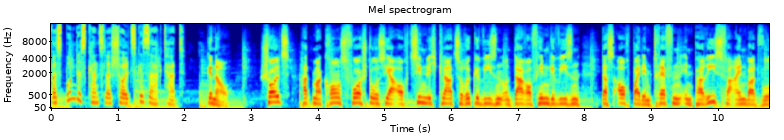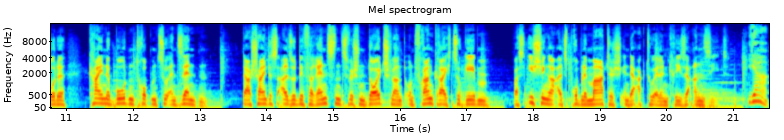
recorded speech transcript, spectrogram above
was Bundeskanzler Scholz gesagt hat. Genau. Scholz hat Macrons Vorstoß ja auch ziemlich klar zurückgewiesen und darauf hingewiesen, dass auch bei dem Treffen in Paris vereinbart wurde, keine Bodentruppen zu entsenden. Da scheint es also Differenzen zwischen Deutschland und Frankreich zu geben, was Ischinger als problematisch in der aktuellen Krise ansieht. Ja,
